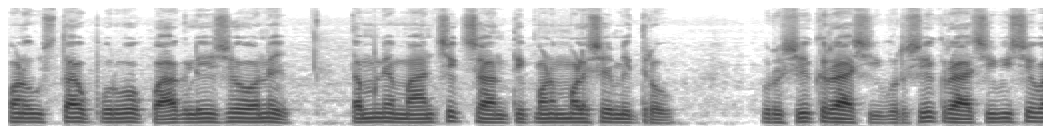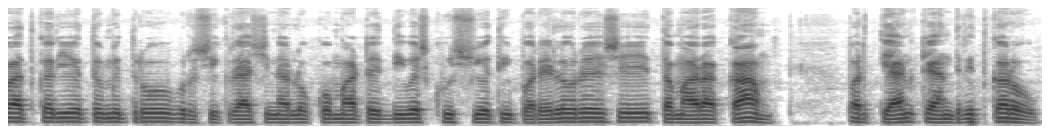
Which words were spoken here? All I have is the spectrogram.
પણ ઉત્સાહપૂર્વક ભાગ લેશો અને તમને માનસિક શાંતિ પણ મળશે મિત્રો. વૃશ્ચિક રાશિ. વૃશ્ચિક રાશિ વિશે વાત કરીએ તો મિત્રો, વૃશ્ચિક રાશિના લોકો માટે દિવસ ખુશીઓથી ભરેલો રહેશે. તમારા કામ પર ધ્યાન કેન્દ્રિત કરો.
